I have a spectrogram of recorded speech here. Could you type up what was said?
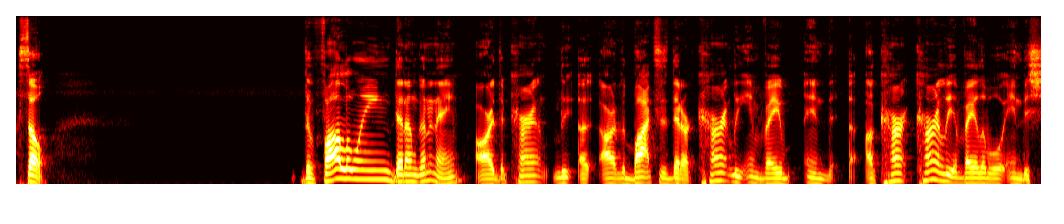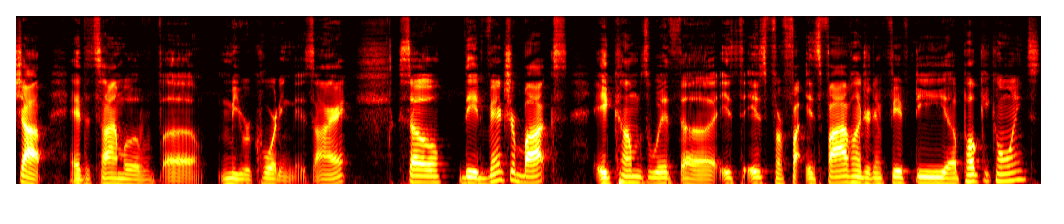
so the following that I'm going to name are the currently uh, are the boxes that are currently in, in uh, current currently available in the shop at the time of uh, me recording this. All right. So the adventure box it comes with uh it's it's for it's 550 uh, poke coins.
